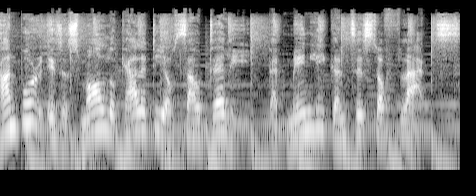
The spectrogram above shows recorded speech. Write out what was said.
Khanpur is a small locality of South Delhi that mainly consists of flats.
